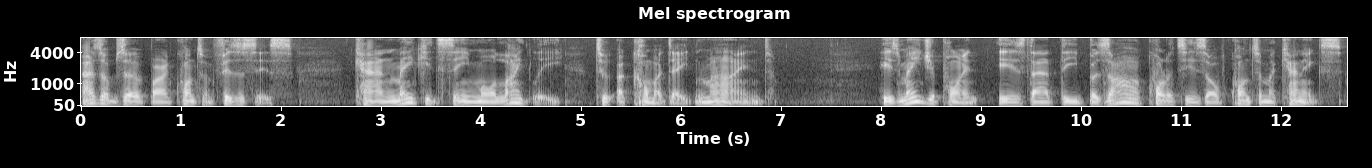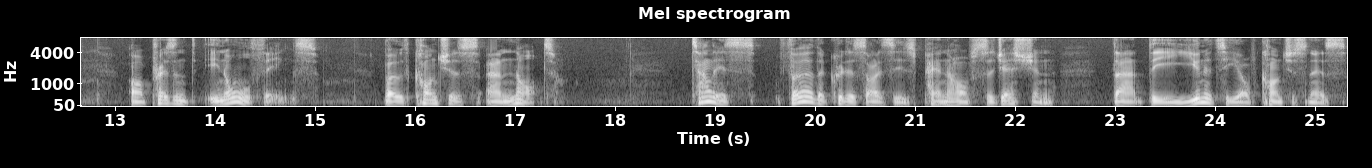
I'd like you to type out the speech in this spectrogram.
as observed by quantum physicists, can make it seem more likely to accommodate mind. His major point is that the bizarre qualities of quantum mechanics are present in all things, both conscious and not. Tallis further criticizes Penhoff's suggestion that the unity of consciousness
